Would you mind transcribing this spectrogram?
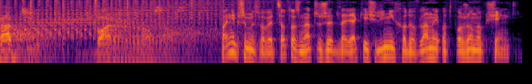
Radio Barroso. Panie Przemysłowie, co to znaczy, że dla jakiejś linii hodowlanej otworzono księgi?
